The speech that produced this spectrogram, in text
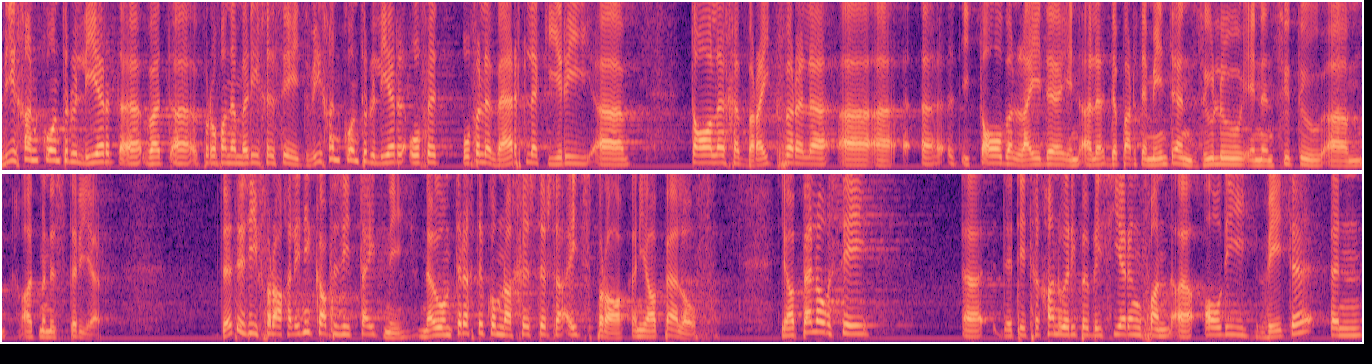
Wie gaan kontroleer uh, wat uh, Prof van der Merrie gesê het? Wie gaan kontroleer of dit of hulle werklik hierdie uh tale gebruik vir hulle uh uh, uh die taalbeleide en hulle departemente in Zulu en in Sotho um administreer. Dit is die vraag, hulle het nie kapasiteit nie. Nou om terug te kom na gister se uitspraak in die Appelhof. Die Appelhof sê uh dit het gegaan oor die publisering van uh, al die wette in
